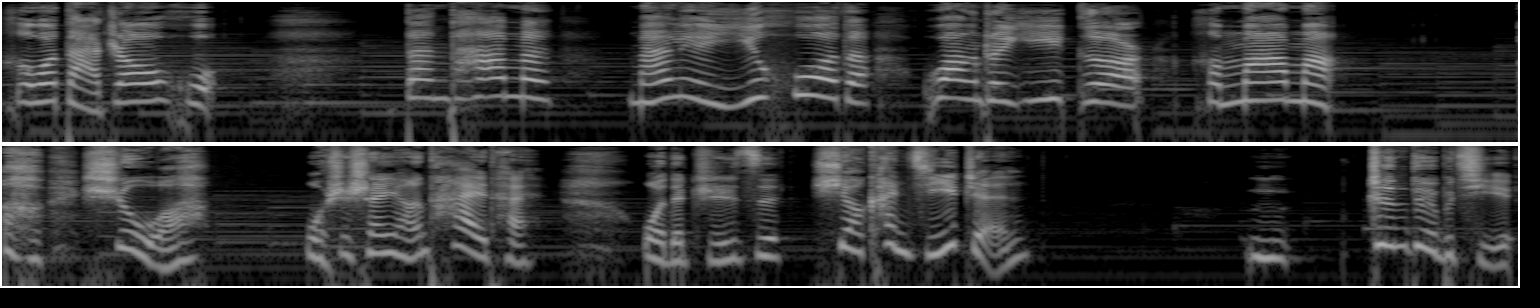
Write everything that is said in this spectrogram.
和我打招呼，但他们满脸疑惑的望着伊戈尔和妈妈。哦，是我，我是山羊太太，我的侄子需要看急诊。嗯，真对不起，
